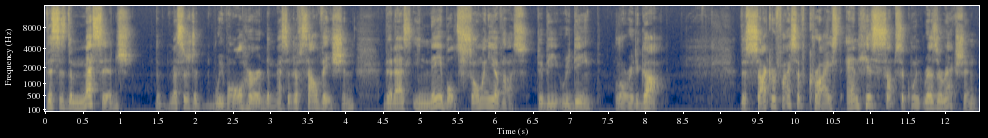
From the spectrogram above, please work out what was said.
This is the message the message that we've all heard, the message of salvation that has enabled so many of us to be redeemed. Glory to God. The sacrifice of Christ and his subsequent resurrection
